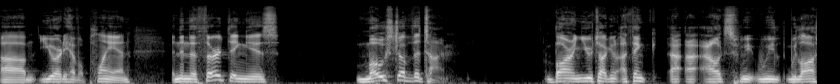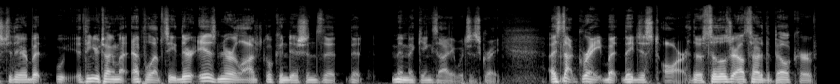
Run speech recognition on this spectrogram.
um, you already have a plan. And then the third thing is most of the time, barring you were talking, I think uh, uh, Alex, we, we we lost you there, but I think you're talking about epilepsy. There is neurological conditions that that mimic anxiety, which is great. It's not great, but they just are. So those are outside of the bell curve.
